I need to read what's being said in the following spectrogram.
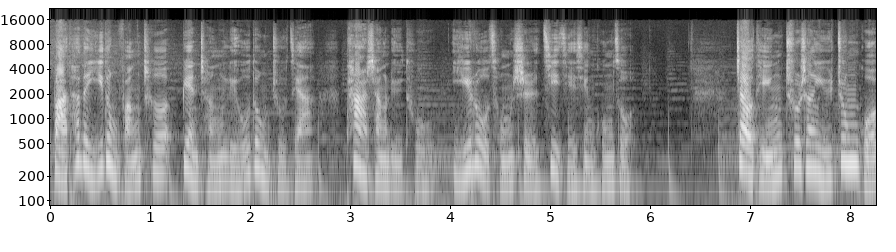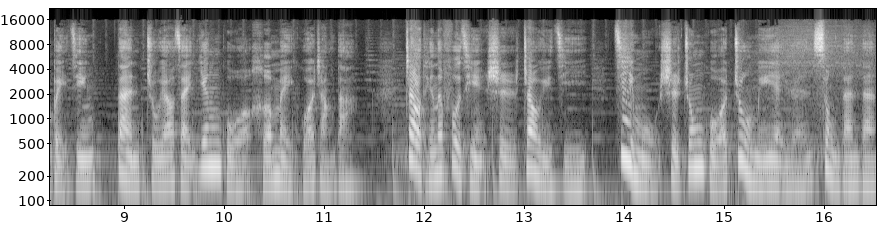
把她的移动房车变成流动住家，踏上旅途，一路从事季节性工作。赵婷出生于中国北京，但主要在英国和美国长大。赵婷的父亲是赵玉吉，继母是中国著名演员宋丹丹。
